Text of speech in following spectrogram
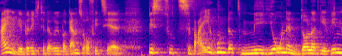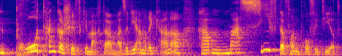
einige Berichte darüber, ganz offiziell, bis zu 200 Millionen Dollar Gewinn pro Tankerschiff gemacht haben. Also die Amerikaner haben massiv davon profitiert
